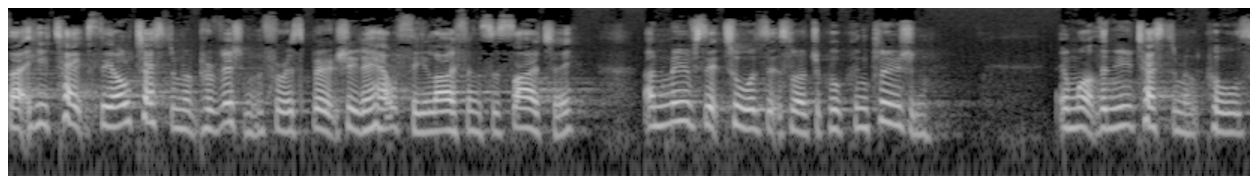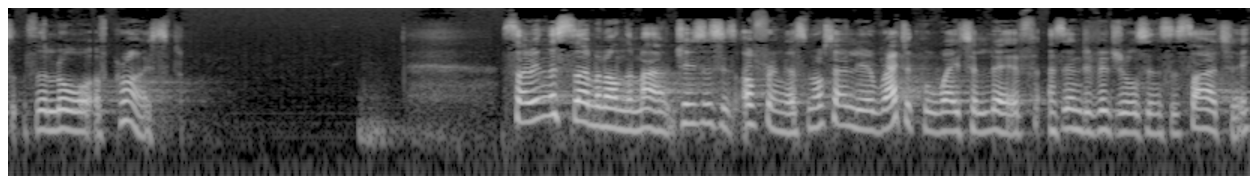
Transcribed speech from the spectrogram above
That he takes the Old Testament provision for a spiritually healthy life and society and moves it towards its logical conclusion in what the New Testament calls the law of Christ. So, in the Sermon on the Mount, Jesus is offering us not only a radical way to live as individuals in society,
